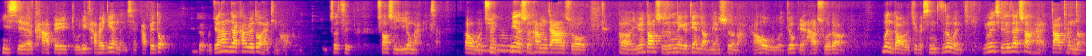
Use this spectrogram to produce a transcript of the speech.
一些咖啡独立咖啡店的一些咖啡豆。对我觉得他们家咖啡豆还挺好的，这次双十一又买了一下。呃，我去面试他们家的时候，呃，因为当时是那个店长面试的嘛，然后我就给他说到，问到了这个薪资的问题，因为其实在上海大部分的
